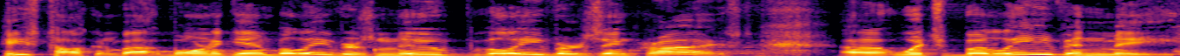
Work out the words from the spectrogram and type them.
He's talking about born again believers, new believers in Christ, uh, which believe in me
